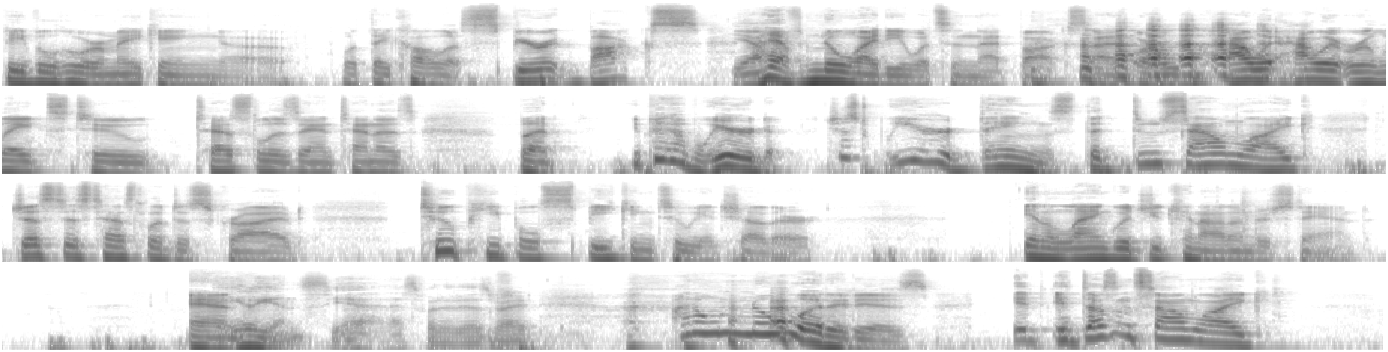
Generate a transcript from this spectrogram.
people who are making uh, what they call a spirit box. Yeah. I have no idea what's in that box I- or how it how it relates to Tesla's antennas, but you pick up weird, just weird things that do sound like, just as Tesla described, two people speaking to each other in a language you cannot understand. And Aliens. Yeah, that's what it is, right? I don't know what it is. It it doesn't sound like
